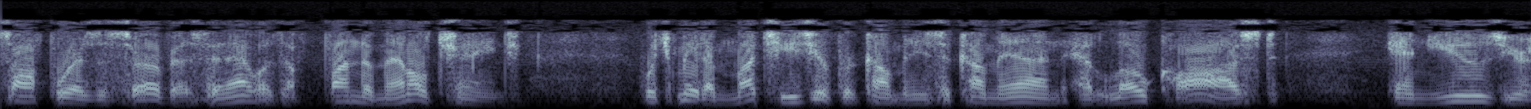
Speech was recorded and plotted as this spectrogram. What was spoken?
software as a service, and that was a fundamental change, which made it much easier for companies to come in at low cost and use your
